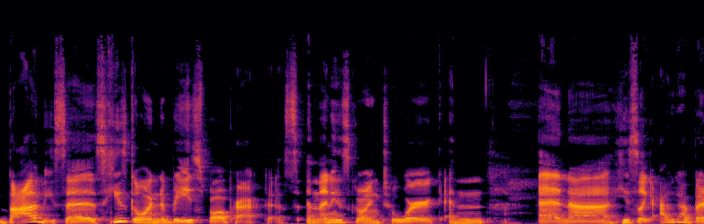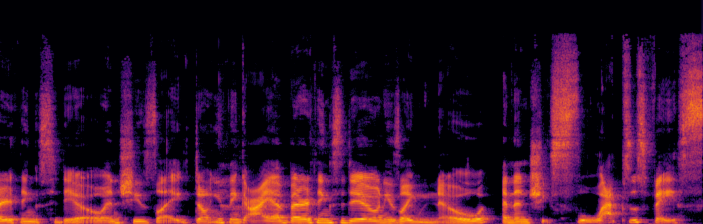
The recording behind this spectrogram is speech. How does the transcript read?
Bobby says he's going to baseball practice and then he's going to work and and uh, he's like, I've got better things to do. And she's like, Don't you think I have better things to do? And he's like, No. And then she slaps his face.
